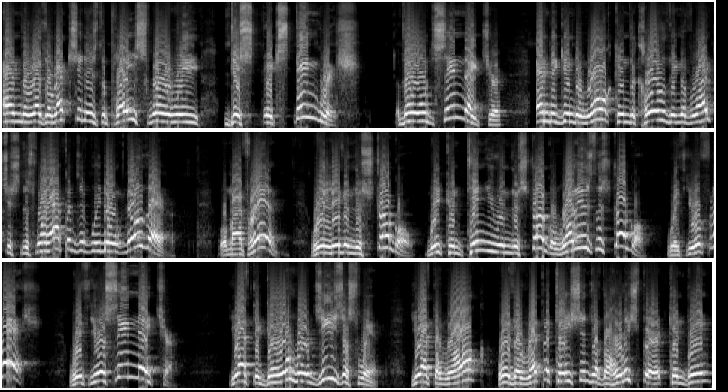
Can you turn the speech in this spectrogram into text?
And the resurrection is the place where we dis- extinguish the old sin nature and begin to walk in the clothing of righteousness. What happens if we don't go there? Well, my friend, we live in the struggle. We continue in the struggle. What is the struggle? With your flesh, with your sin nature. You have to go where Jesus went. You have to walk where the replications of the Holy Spirit can bring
